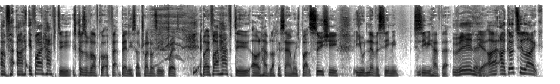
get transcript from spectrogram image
I've, I, uh, if I have to, it's because I've got a fat belly, so I try not to eat bread. But if I have to, I'll have like a sandwich. But sushi, you'll never see me see me have that. Really? Yeah, I, I go to like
